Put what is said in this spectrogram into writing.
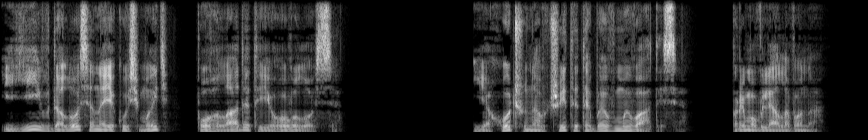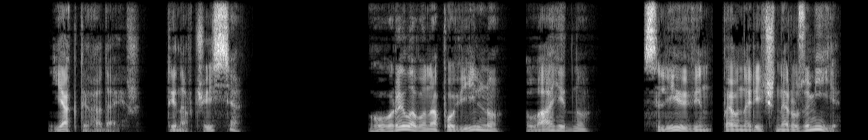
І їй вдалося на якусь мить погладити його волосся. Я хочу навчити тебе вмиватися, примовляла вона. Як ти гадаєш, ти навчишся? Говорила вона повільно, лагідно, слів він, певна річ, не розуміє,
